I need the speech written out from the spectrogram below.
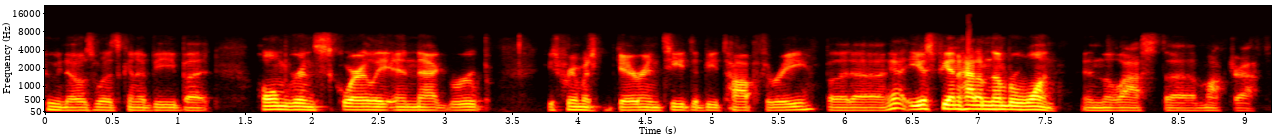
who knows what it's going to be. But Holmgren's squarely in that group. He's pretty much guaranteed to be top three. But uh, yeah, ESPN had him number one in the last uh, mock draft.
